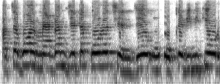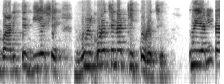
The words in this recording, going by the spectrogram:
আচ্ছা বল ম্যাডাম যেটা করেছেন যে ওকে রিমিকে ওর বাড়িতে দিয়েছে ভুল করেছে না ঠিক করেছে? তুই একটা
